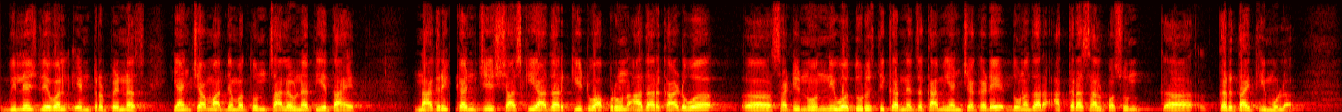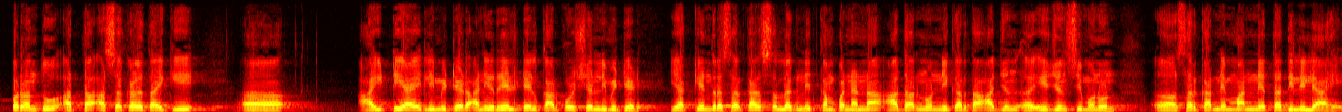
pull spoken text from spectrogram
विलेज लेवल एंटरप्रेनर्स यांच्या माध्यमातून चालवण्यात येत आहेत. नागरिकांचे शासकीय आधार किट वापरून आधार कार्ड व साठी नोंदणी व दुरुस्ती करण्याचं काम यांच्याकडे दोन हजार अकरा सालपासून क- करतायत ही मुलं. परंतु आत्ता असं कळत आहे की आय टी आय लिमिटेड आणि रेलटेल कॉर्पोरेशन लिमिटेड या केंद्र सरकार संलग्नित कंपन्यांना आधार नोंदणी करता एजन्सी म्हणून सरकारने मान्यता दिलेली आहे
